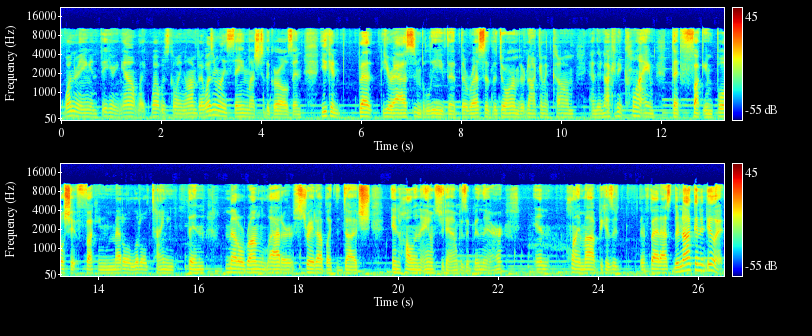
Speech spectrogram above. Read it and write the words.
wondering and figuring out like what was going on, but I wasn't really saying much to the girls. And you can bet your ass and believe that the rest of the dorm they're not gonna come and they're not gonna climb that fucking bullshit fucking metal little tiny thin metal rung ladder straight up like the Dutch in Holland, Amsterdam, because I've been there, and climb up because they're, they're fat ass. They're not gonna do it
